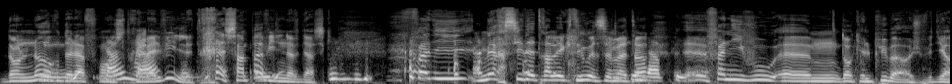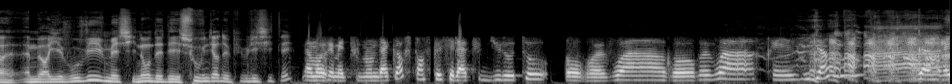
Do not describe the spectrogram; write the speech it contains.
dans le nord Oui, de la France. Très belle ville, très sympa Oui. Villeneuve d'Ascq. Fanny, merci d'être avec nous ce matin. Euh, Fanny, vous, euh, dans quelle pub, alors, je veux dire, aimeriez-vous vivre, mais sinon des, des souvenirs de publicité? Moi, je vais mettre tout le monde d'accord. Je pense que c'est la pub du loto. Au revoir, au revoir, président. Ah, J'aimerais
